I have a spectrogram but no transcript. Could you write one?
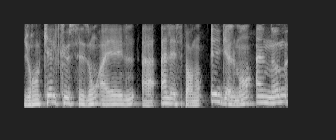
durant quelques saisons à, El- à Alès pardon, également. Un homme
